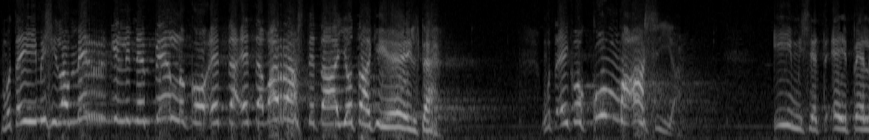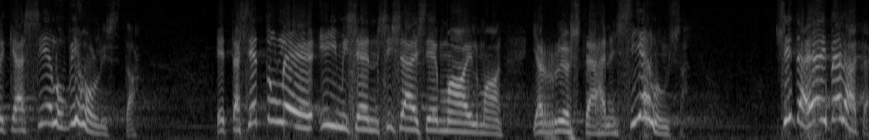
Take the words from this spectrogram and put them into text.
Mutta ihmisillä on merkillinen pelko, että, että varastetaan jotakin heiltä. Mutta eikö kumma asia? Ihmiset ei pelkää sielun vihollista, että se tulee ihmisen sisäiseen maailmaan ja ryöstää hänen sielunsa. Sitä ei pelätä.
